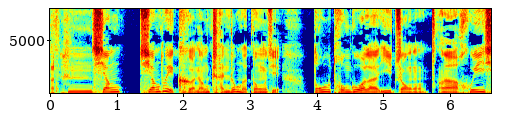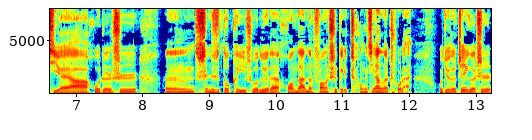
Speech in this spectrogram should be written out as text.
嗯相相对可能沉重的东西，都通过了一种呃诙谐呀，或者是嗯，甚至都可以说略带荒诞的方式给呈现了出来。我觉得这个是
